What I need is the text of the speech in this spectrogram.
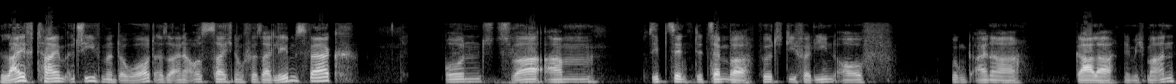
Lifetime Achievement Award, also eine Auszeichnung für sein Lebenswerk, und zwar am 17. Dezember wird die verliehen auf irgendeiner Gala, nehme ich mal an.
